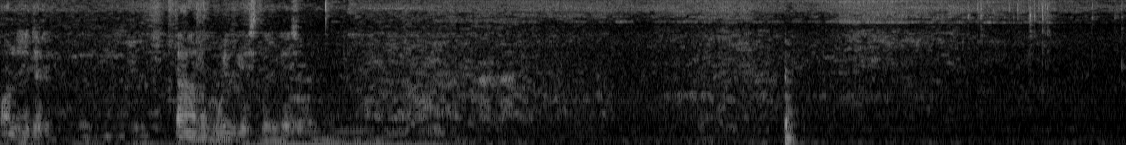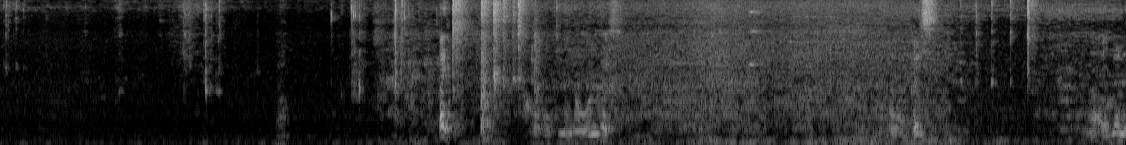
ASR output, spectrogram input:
Paano siya dari? Tanga ng oil guys, dari guys. Ay! Ako manoon guys. Oo guys. Mga idol.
